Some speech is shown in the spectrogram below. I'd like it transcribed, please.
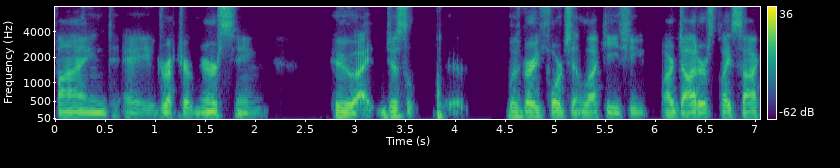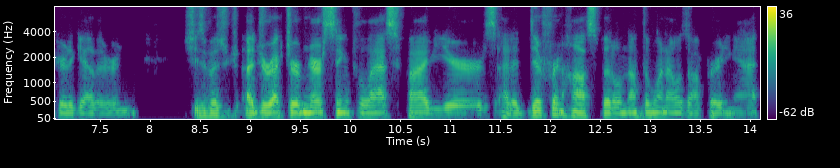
find a director of nursing who i just uh, was very fortunate lucky. She our daughters play soccer together and she's a director of nursing for the last five years at a different hospital not the one i was operating at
